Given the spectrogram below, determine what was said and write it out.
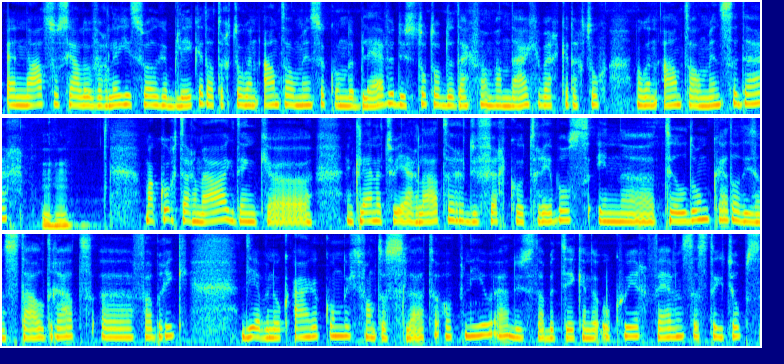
En na het sociaal overleg is wel gebleken dat er toch een aantal mensen konden blijven. Dus tot op de dag van vandaag werken er toch nog een aantal mensen daar. -hmm. Maar kort daarna, ik denk uh, een kleine twee jaar later, Duferco Trebos in uh, Tildonk, hè, dat is een staaldraadfabriek. Uh, die hebben ook aangekondigd van te sluiten opnieuw. Hè. Dus dat betekende ook weer 65 jobs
